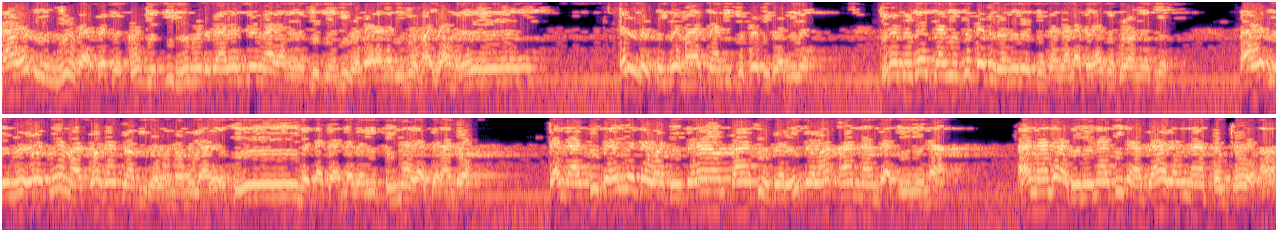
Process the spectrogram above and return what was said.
သာဝတိမြို့ကအတွက်ဂုံပစ္စည်းတွေကိုတရားရဲ့လင်းကားရတဲ့ပြည့်တင်ပြီးတော့ဗာရဏသီမြို့မှာရောင်းတယ်အဲ့လိုစိတ်ထဲမှာကြံပြီးဖြစ်ပေါ်ပြီးတော့နေတယ်ဒီလိုစိတ်ထဲကြံပြီးဖြစ်ပေါ်ပြီးတော့နေတဲ့အချိန်ကလည်းတရားရှင်ကိုယ်တော်မြတ်ကြီး ဘာဝတိမျိုးအတွင်းမှာသောကကြွပြီးတော့ဝင်တော်မူလာတဲ့အချိန်နဲ့တတ္တနဂရီပိဏရကရတော်တတ္တသုတယတဝတိတံပါတုဂရိတဝအာနန္ဒတိရိနာအာနန္ဒတိရိနာတိတကာရဏပုထ္ထောအာ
